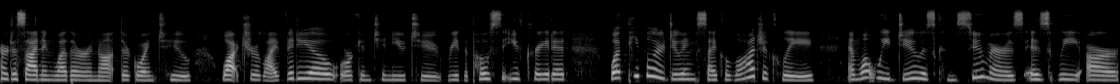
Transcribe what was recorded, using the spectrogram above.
are deciding whether or not they're going to watch your live video or continue to read the posts that you've created. What people are doing psychologically and what we do as consumers is we are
